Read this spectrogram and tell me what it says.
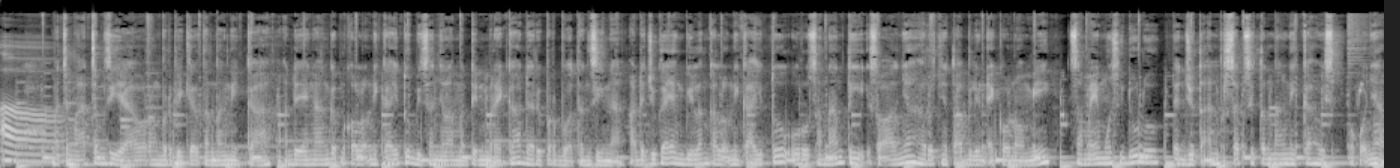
Macem-macem sih ya orang berpikir tentang nikah. Ada yang nganggap kalau nikah itu bisa nyelamatin mereka dari perbuatan zina. Ada juga yang bilang kalau nikah itu urusan nanti, soalnya harus nyetabilin ekonomi sama emosi dulu. Dan jutaan persepsi tentang nikah, wis pokoknya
